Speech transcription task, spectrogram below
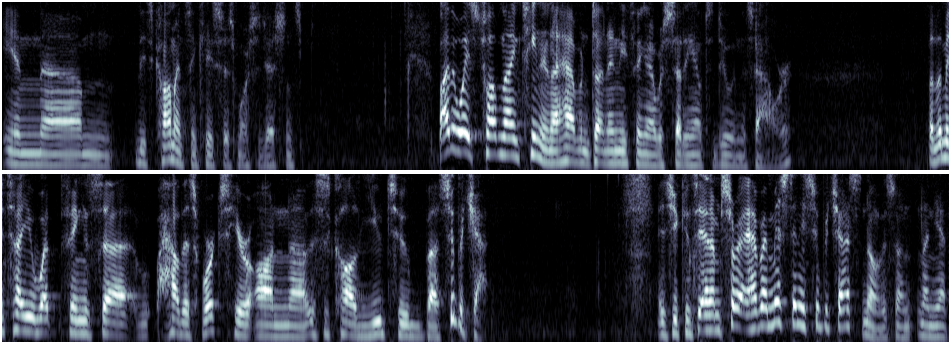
in um, these comments in case there's more suggestions. By the way, it's 12:19, and I haven't done anything I was setting out to do in this hour. But let me tell you what things, uh, how this works here on. Uh, this is called YouTube uh, Super Chat. As you can see, and I'm sorry, have I missed any super chats? No, there's none, none yet.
